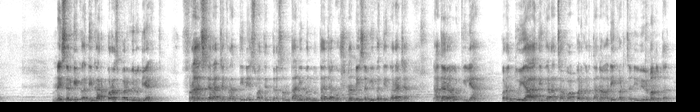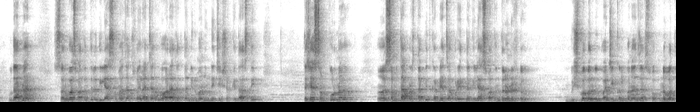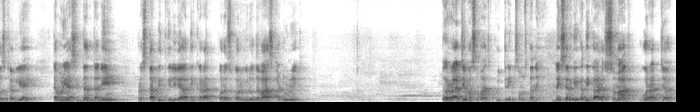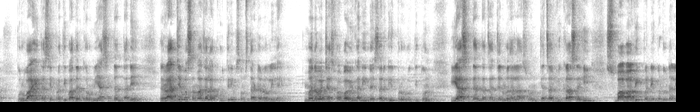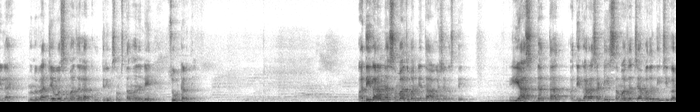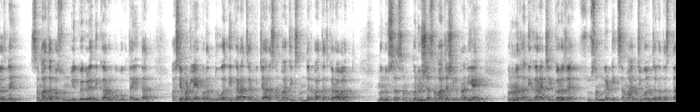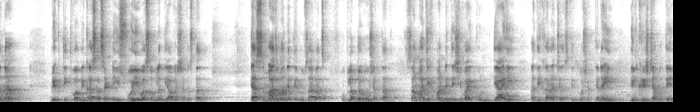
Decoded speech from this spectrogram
नैसर्गिक अधिकार परस्पर विरोधी आहेत. फ्रान्सच्या राज्यक्रांतीने स्वातंत्र्य समता आणि बंधुता ज्या घोषणा नैसर्गिक अधिकाराच्या आधारावर केल्या परंतु या अधिकाराचा वापर करताना अनेक अडचणी निर्माण होतात. उदाहरणार्थ सर्व स्वातंत्र्य दिल्यास समाजात स्वैराचार व अराजकता निर्माण होण्याची शक्यता असते. तसेच संपूर्ण समता प्रस्थापित करण्याचा प्रयत्न केल्यास स्वातंत्र्य नष्ट विश्व विश्वबंधुत्वाची कल्पना जर स्वप्नवतच ठरली आहे त्यामुळे या सिद्धांताने प्रस्थापित केलेल्या अधिकारात परस्पर विरोधाभास आढळून येतो. राज्य व समाज कृत्रिम संस्था नाही. नैसर्गिक अधिकार समाज व राज्य पूर्व आहेत असे प्रतिपादन करून या सिद्धांताने राज्य व समाजाला कृत्रिम संस्था ठरवलेली आहे. मानवाच्या स्वाभाविक आणि नैसर्गिक प्रवृत्तीतून या सिद्धांताचा जन्म झाला असून त्याचा विकासही स्वाभाविकपणे घडून आलेला आहे. म्हणून राज्य व समाजाला कृत्रिम संस्था मानणे चूक ठरते. अधिकारांना समाज मान्यता आवश्यक असते. या सिद्धांतात अधिकारासाठी समाजाच्या मदतीची गरज नाही. समाजापासून वेगवेगळे अधिकार उपभोगता येतात असे म्हटले आहे. परंतु अधिकाराचा विचार सामाजिक संदर्भातच करावा लागतो. मनुष्य मनुष्य समाजशील प्राणी आहे. म्हणूनच अधिकाराची गरज आहे. सुसंघटित समाज जीवन जगत असताना व्यक्तित्व विकासासाठी सोयी व सवलती आवश्यक असतात. त्या समाज मान्यतेनुसारच उपलब्ध होऊ शकतात. सामाजिक मान्यतेशिवाय कोणत्याही अधिकाराचे अस्तित्व शक्य नाही. गिलख्रिस्टच्या मते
